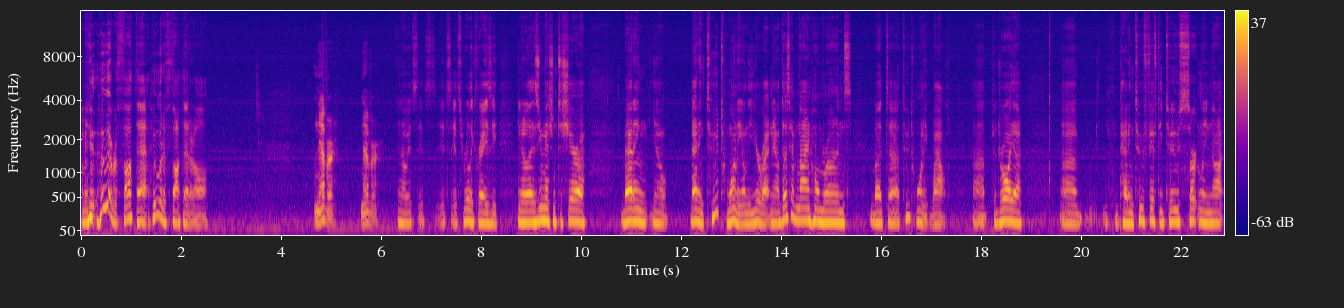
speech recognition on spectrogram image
I mean, who, who ever thought that? Who would have thought that at all? Never, never. You know, it's it's it's it's really crazy. You know, as you mentioned, Teixeira batting, you know, batting 220 on the year right now. Does have nine home runs, but uh, 220. Wow. Uh, Pedroia uh, batting 252. Certainly not,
